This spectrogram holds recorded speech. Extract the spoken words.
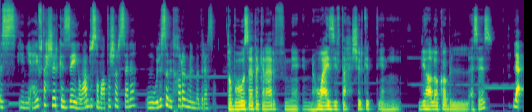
بس يعني هيفتح شركة إزاي؟ هو عنده 17 سنة ولسه بيتخرج من المدرسة. طب وهو ساعتها كان عارف إن إن هو عايز يفتح شركة يعني ليها علاقة بالأساس؟ لا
